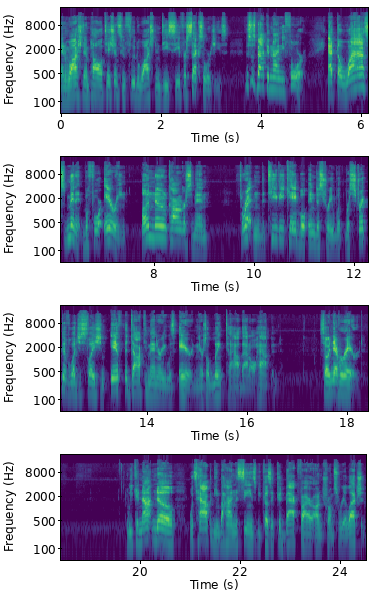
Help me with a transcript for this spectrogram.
and Washington politicians who flew to Washington, D.C. for sex orgies. This was back in 94. At the last minute before airing, unknown congressmen threatened the TV cable industry with restrictive legislation if the documentary was aired. And there's a link to how that all happened. So it never aired. We cannot know what's happening behind the scenes because it could backfire on Trump's reelection.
